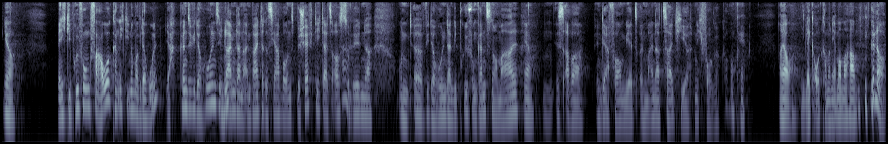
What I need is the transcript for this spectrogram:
Ja. Wenn ich die Prüfung verhaue, kann ich die nochmal wiederholen? Ja, können Sie wiederholen. Sie mhm. bleiben dann ein weiteres Jahr bei uns beschäftigt als Auszubildender ah. und äh, wiederholen dann die Prüfung ganz normal. Ja. Ist aber in der Form jetzt in meiner Zeit hier nicht vorgekommen. Okay. Naja, ein Blackout kann man ja immer mal haben. Genau.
